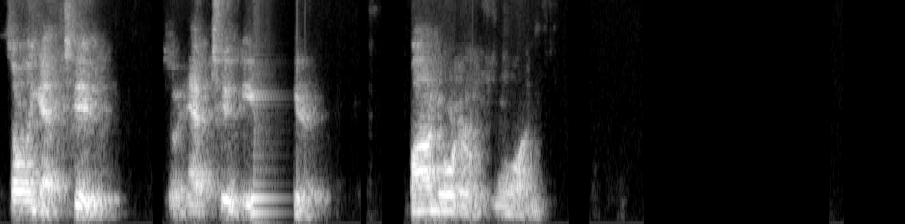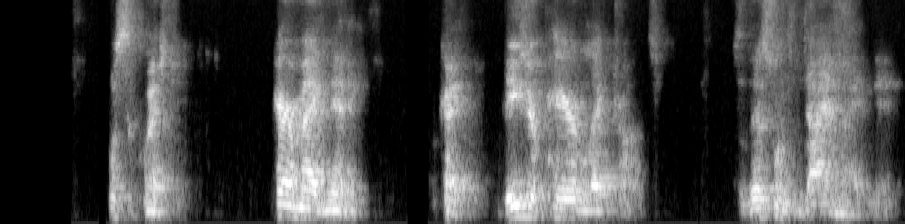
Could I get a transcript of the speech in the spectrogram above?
It's only got two, so we have two here. Bond order of one. What's the question? Paramagnetic. Okay, these are paired electrons. So this one's diamagnetic.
